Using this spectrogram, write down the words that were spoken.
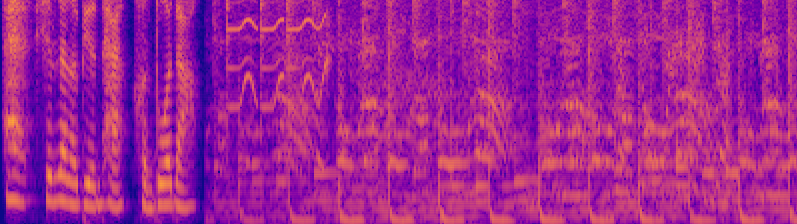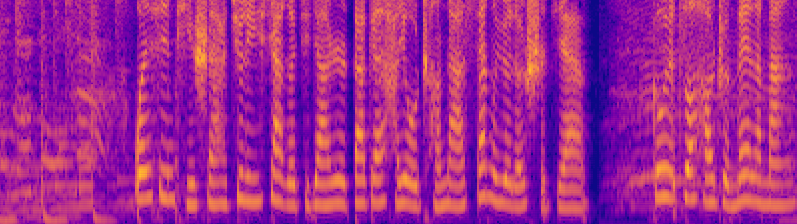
哎，现在的变态很多的。温馨提示啊，距离下个节假日大概还有长达三个月的时间，各位做好准备了吗？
